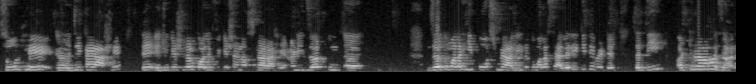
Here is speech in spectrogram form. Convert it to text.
सो हे जे काय आहे ते एज्युकेशनल क्वालिफिकेशन असणार आहे. आणि जर तुम जर तुम्हाला ही पोस्ट मिळाली तर तुम्हाला सॅलरी किती भेटेल? तर ती अठरा हजार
